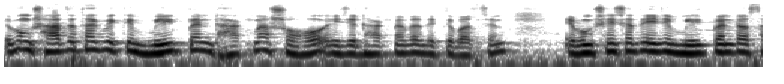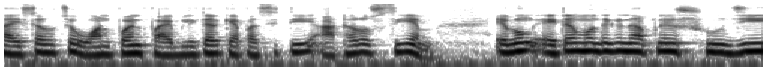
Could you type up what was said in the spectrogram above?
এবং সাথে থাকবে একটি মিল্ক প্যান্ট ঢাকনা সহ এই যে ঢাকনাটা দেখতে পাচ্ছেন এবং সেই সাথে এই যে মিল্ক প্যান্টটার সাইজটা হচ্ছে one point five litre capacity আঠারো সিএম এবং এটার মধ্যে কিন্তু আপনি সুজি,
